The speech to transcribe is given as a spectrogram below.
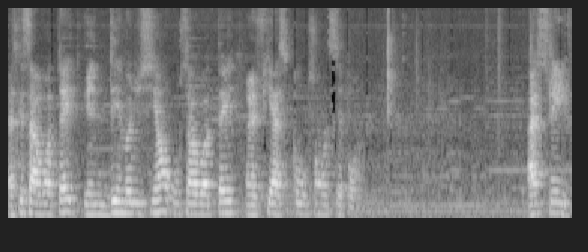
Est-ce que ça va être une démolition ou ça va être un fiasco, si on ne sait pas. À suivre.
